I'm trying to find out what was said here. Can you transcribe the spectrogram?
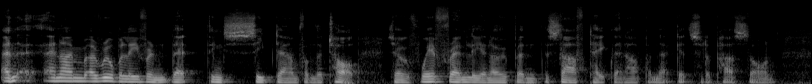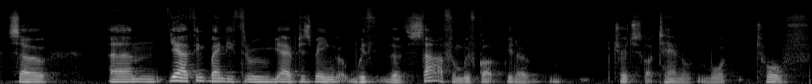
And and I'm a real believer in that things seep down from the top. So if we're friendly and open, the staff take that up, and that gets sort of passed on. So um, yeah, I think mainly through yeah just being with the staff, and we've got you know church has got ten or more, 12,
